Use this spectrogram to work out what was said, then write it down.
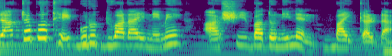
যাত্রাপথে গুরুদ্বারায় নেমে আশীর্বাদও নিলেন বাইকাররা।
